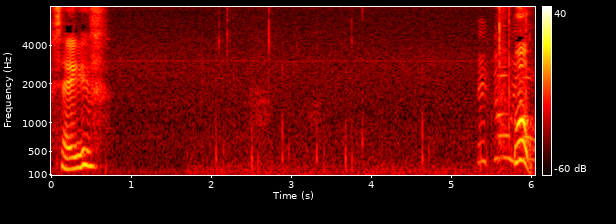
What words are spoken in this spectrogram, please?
Save. Whoa!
